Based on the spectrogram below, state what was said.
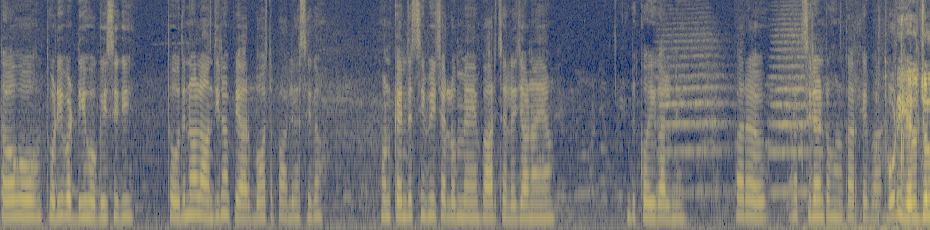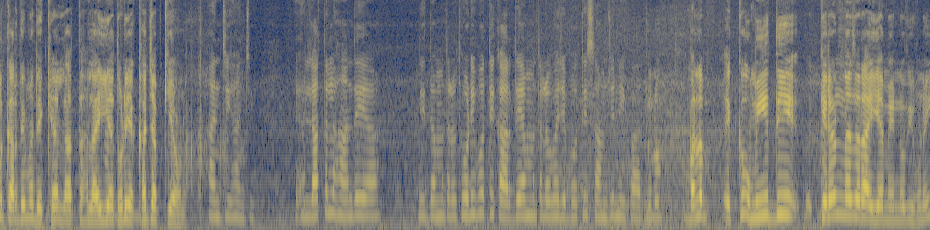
ਤਾਂ ਉਹ ਥੋੜੀ ਵੱਡੀ ਹੋ ਗਈ ਸੀਗੀ। ਤਾਂ ਉਹਦੇ ਨਾਲ ਆਂਦੀ ਨਾ ਪਿਆਰ ਬਹੁਤ ਪਾ ਲਿਆ ਸੀਗਾ। ਹੁਣ ਕਹਿੰਦੇ ਸੀ ਵੀ ਚਲੋ ਮੈਂ ਬਾਹਰ ਚਲੇ ਜਾਣਾ ਆ ਵੀ ਕੋਈ ਗੱਲ ਨਹੀਂ। ਪਰ ਐਕਸੀਡੈਂਟ ਹੋਣ ਕਰਕੇ ਬਾਹਰ ਥੋੜੀ ਹਿਲਜੁਲ ਕਰਦੇ ਮੈਂ ਦੇਖਿਆ ਲੱਤ ਹਲਾਈ ਆ ਥੋੜੀ ਅੱਖਾਂ ਝਪਕੀਆਂ ਹੁਣ। ਹਾਂਜੀ ਹਾਂਜੀ। ਲੱਤ ਲਹਾਉਂਦੇ ਆ ਜਿੱਦਾਂ ਮਤਲਬ ਥੋੜੀ ਬਹੁਤੀ ਕਰਦੇ ਆ ਮਤਲਬ ਹਜੇ ਬਹੁਤੀ ਸਮਝ ਨਹੀਂ ਪਾਦੇ ਚਲੋ ਮਤਲਬ ਇੱਕ ਉਮੀਦ ਦੀ ਕਿਰਨ ਨਜ਼ਰ ਆਈ ਹੈ ਮੈਨੂੰ ਵੀ ਹੁਣੇ।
